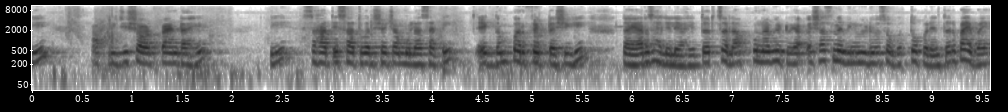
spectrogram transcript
ही आपली जी शॉर्ट पॅन्ट आहे ही सहा ते सात वर्षाच्या मुलासाठी एकदम परफेक्ट अशी ही तयार झालेली आहे. तर चला पुन्हा भेटूया अशाच नवीन व्हिडिओसोबत तोपर्यंत बाय बाय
